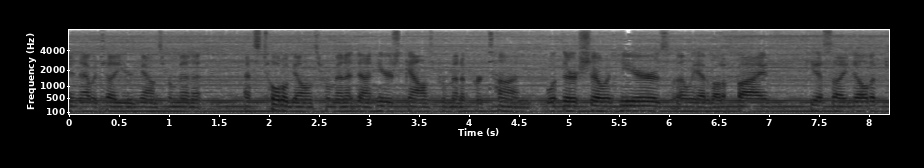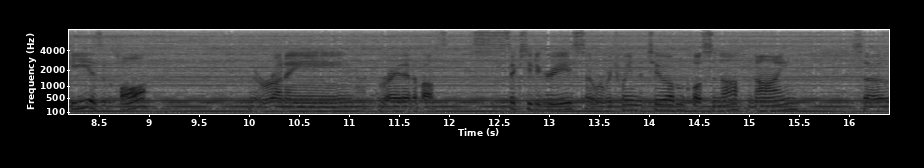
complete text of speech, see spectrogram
and that would tell you your gallons per minute. That's total gallons per minute. Down here is gallons per minute per ton. What they're showing here is uh, we had about a 5 psi delta. P is in Paul. We're running right at about 60 degrees, so we're between the two of them, close enough. 9. So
